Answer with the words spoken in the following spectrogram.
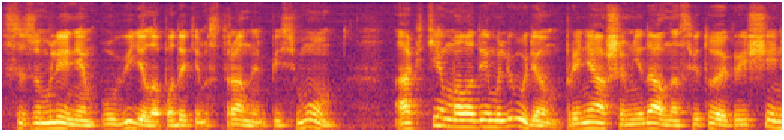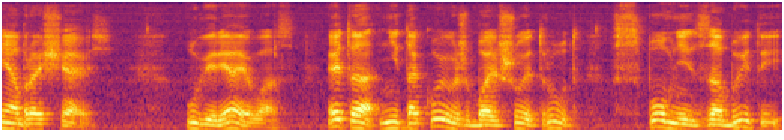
с изумлением увидела под этим странным письмом, а к тем молодым людям, принявшим недавно святое крещение, обращаюсь. Уверяю вас, это не такой уж большой труд вспомнить забытый,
